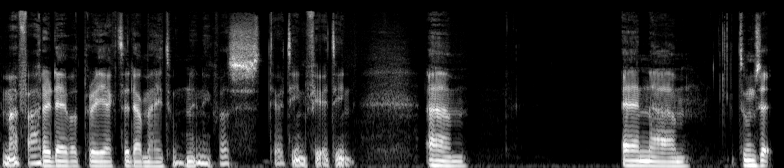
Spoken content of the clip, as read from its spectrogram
En mijn vader deed wat projecten daarmee toen. En ik was 13, 14. Um, en toen ze,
